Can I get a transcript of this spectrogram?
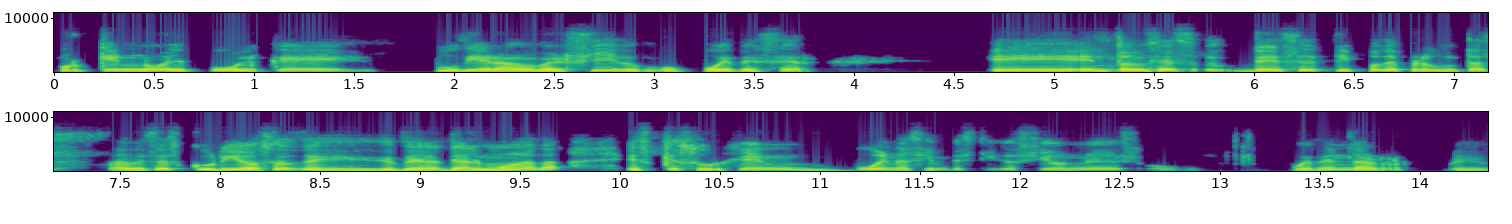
¿por qué no el pulque pudiera haber sido o puede ser? Eh, entonces, de ese tipo de preguntas a veces curiosas de, almohada, es que surgen buenas investigaciones o pueden dar eh,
